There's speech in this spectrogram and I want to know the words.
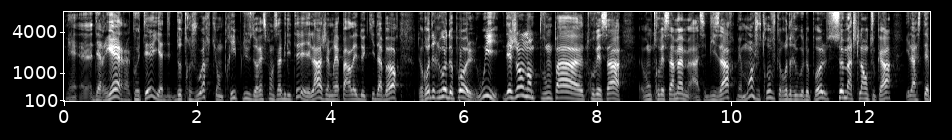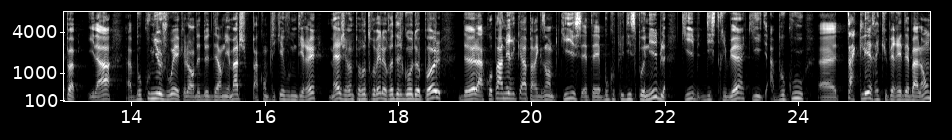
Mais euh, derrière, à côté, il y a d'autres joueurs qui ont pris plus de responsabilités. Et là, j'aimerais parler de qui d'abord? De Rodrigo de Paul. Oui, des gens ne vont pas trouver ça, vont trouver ça même assez bizarre. Mais moi, je trouve que Rodrigo de Paul, ce match-là en tout cas, il a step up. Il a beaucoup mieux joué que lors des deux derniers matchs. Pas compliqué, vous me direz. Mais j'ai un peu retrouvé le Rodrigo de Paul de la Copa América, par exemple, qui était beaucoup plus disponible, qui distribuait, qui a beaucoup euh, taclé, récupéré des ballons.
